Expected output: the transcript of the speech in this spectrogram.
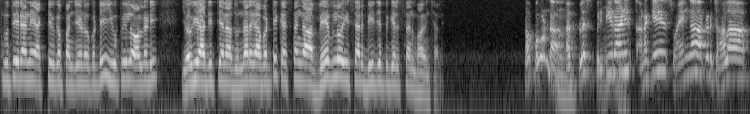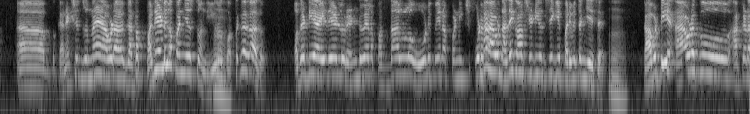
స్మృతి ఇరానీ యాక్టివ్గా పనిచేయడం ఒకటి యూపీలో ఆల్రెడీ యోగి ఆదిత్యనాథ్ ఉన్నారు కాబట్టి ఖచ్చితంగా ఆ వేవ్లో ఈసారి బీజేపీ గెలుస్తుందని భావించాలి. తప్పకుండా. ప్లస్ స్మృతి ఇరానీ తనకే స్వయంగా అక్కడ చాలా కనెక్షన్స్ ఉన్నాయి. ఆవిడ గత పదేళ్ళుగా పనిచేస్తుంది. ఈవిడ కొత్తగా కాదు. మొదటి ఐదేళ్ళు రెండు వేల పద్నాలుగులో ఓడిపోయినప్పటి నుంచి కూడా ఆవిడ అదే కాన్స్టిట్యున్సీకి పరిమితం చేశారు. కాబట్టి ఆవిడకు అక్కడ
